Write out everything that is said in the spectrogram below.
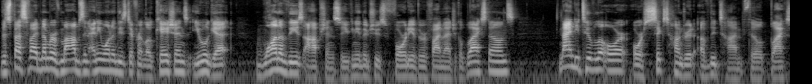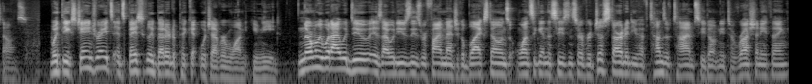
the specified number of mobs in any one of these different locations, you will get one of these options. So you can either choose 40 of the Refined Magical Blackstones, 90 Tuvala ore, or 600 of the time-filled Blackstones. With the exchange rates, it's basically better to pick whichever one you need. Normally what I would do is I would use these refined magical blackstones. Once again, the season server just started. You have tons of time, so you don't need to rush anything.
